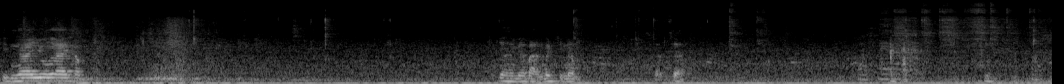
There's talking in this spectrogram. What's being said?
กินง่ายอยู่ง่ายครับอยากให้แม่บ้านมากินน้ำแซ่บขอใครขอใค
